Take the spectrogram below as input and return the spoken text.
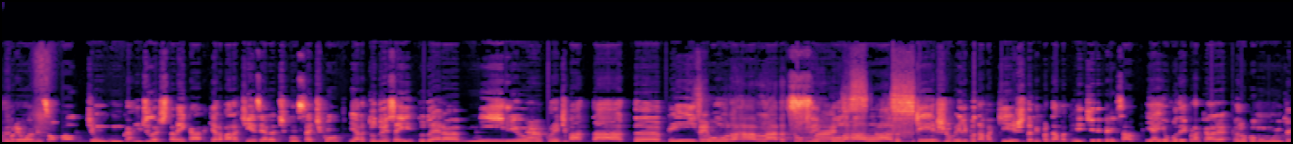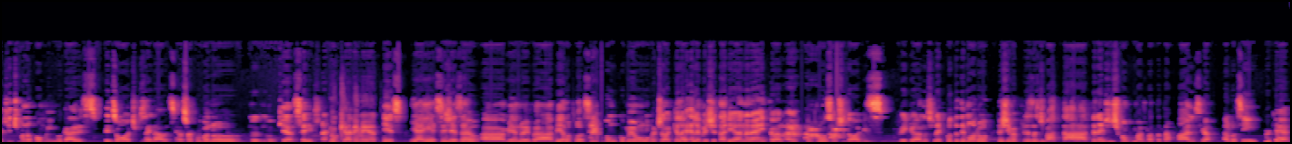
Eu morei um ano em São Paulo. Tinha um, um carrinho de lanche também, cara, que era baratinho, assim, era tipo uns sete conto. E era tudo isso aí. Tudo era milho, purê de batata, bacon. Cebola ralada, tomate. Cebola ralada, Nossa. queijo. Ele botava queijo também pra dar uma derretida e prensava. E aí eu mudei pra cá, né? Eu não como muito aqui, tipo, eu não como em lugares exóticos nem nada assim. Eu só vou no, no, no que é safe, né? No que alimenta. Isso. E aí, esses dias, eu- a, minha noiva, a Abby, ela falou assim: vamos comer um hot dog. Ela, ela é vegetariana, né? Então ela comprou uns hot dogs veganos. Falei, puta, demorou. A gente vai precisar de batata, né? A gente compra umas batata palha. Assim, ó. Ela falou assim: por quê?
